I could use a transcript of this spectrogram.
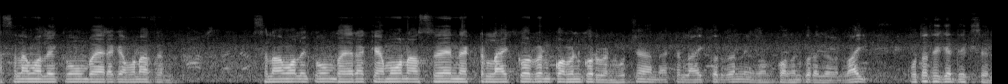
আসসালামু আলাইকুম, ভাইয়েরা কেমন আছেন? আসসালামু আলাইকুম ভাইরা কেমন আছেন? একটা লাইক করবেন কমেন্ট করবেন, বুঝছেন? একটা লাইক করবেন এবং কমেন্ট করে যাবেন। ভাই, কোথা থেকে দেখছেন?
